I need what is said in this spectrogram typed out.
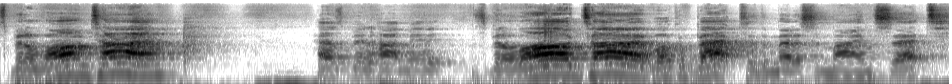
It's been a long time. Has been a hot minute. It's been a long time. Welcome back to the Medicine Mindset.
